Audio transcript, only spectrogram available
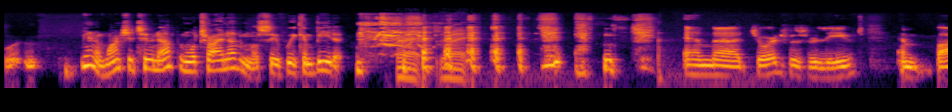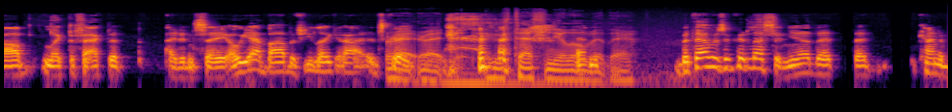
you know, why don't you tune up and we'll try another one. We'll see if we can beat it. right, right. and, and uh, George was relieved, and Bob liked the fact that I didn't say, "Oh yeah, Bob, if you like it, it's great." Right, right. He was testing you a little and, bit there. But that was a good lesson, you know, that that kind of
